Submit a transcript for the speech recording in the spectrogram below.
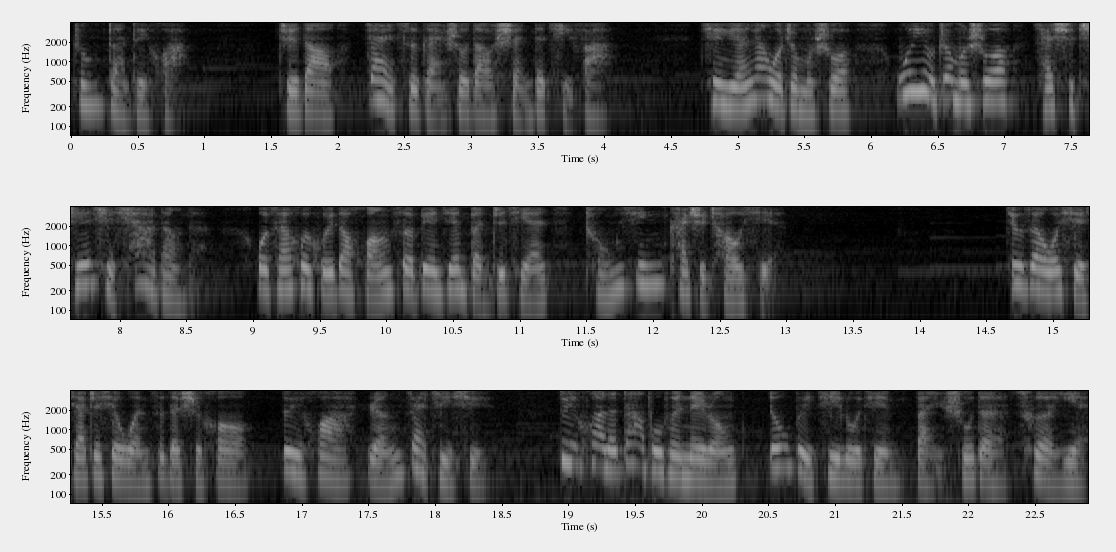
中断对话，直到再次感受到神的启发。请原谅我这么说，唯有这么说才是贴切恰当的，我才会回到黄色便笺本之前，重新开始抄写。就在我写下这些文字的时候，对话仍在继续，对话的大部分内容都被记录进本书的册页。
